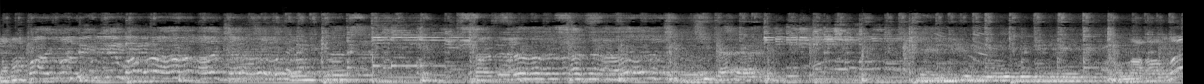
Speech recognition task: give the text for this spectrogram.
Vay benim alacağım kız. Sarı sarı çiçeğe Kendimi Allah Allah.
